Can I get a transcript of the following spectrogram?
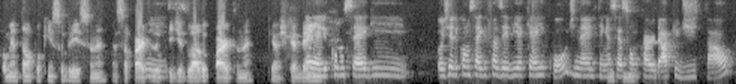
comentar um pouquinho sobre isso, né, essa parte isso. do pedido lá do quarto, né, que eu acho que é bem... É, ele consegue, hoje ele consegue fazer via QR Code, né, ele tem acesso uhum. a um cardápio digital,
